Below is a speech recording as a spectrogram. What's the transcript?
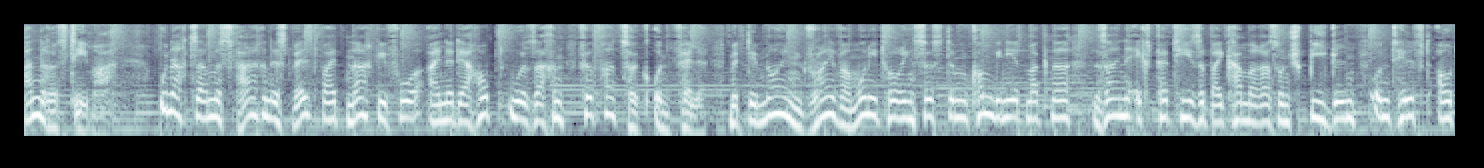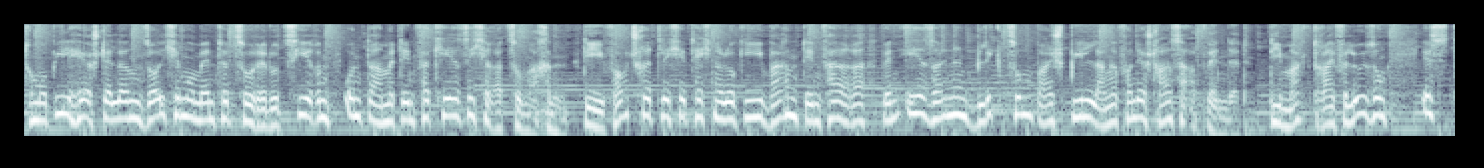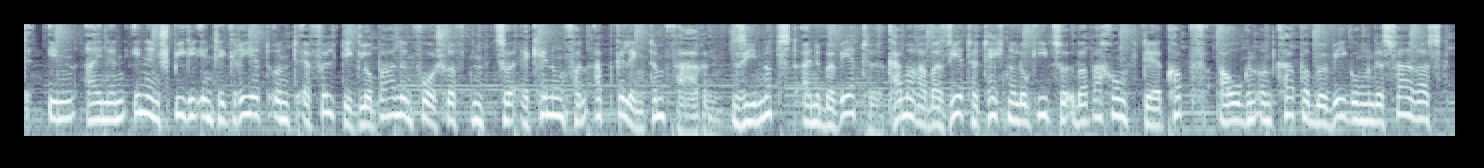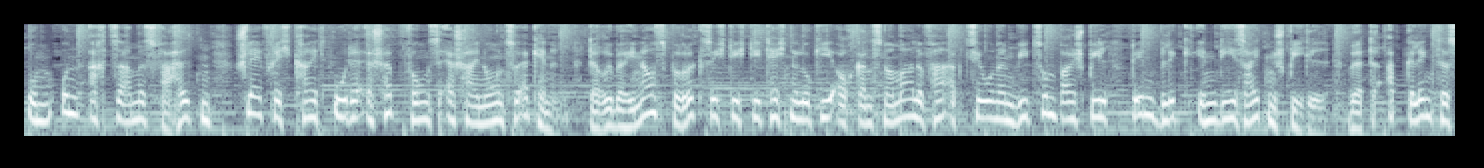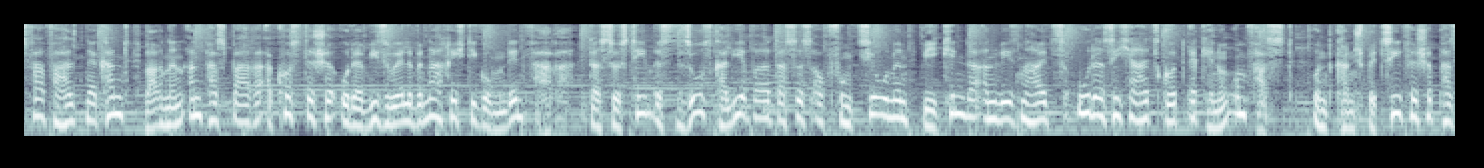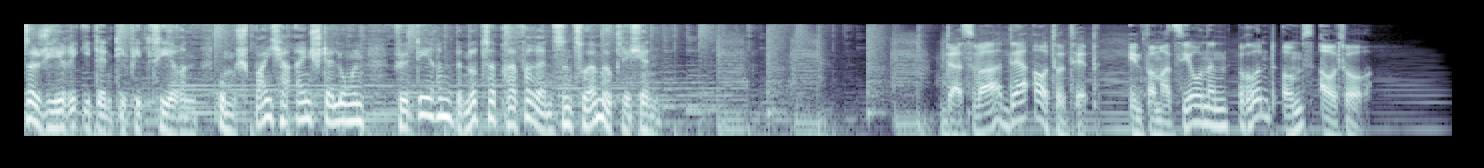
Anderes Thema. Unachtsames Fahren ist weltweit nach wie vor eine der Hauptursachen für Fahrzeugunfälle. Mit dem neuen Driver Monitoring System kombiniert Magna seine Expertise bei Kameras und Spiegeln und hilft Automobilherstellern, solche Momente zu reduzieren und damit den Verkehr sicherer zu machen. Die fortschrittliche Technologie warnt den Fahrer, wenn er seinen Blick zum Beispiel lange von der Straße abwendet. Die marktreife Lösung ist in einen Innenspiegel integriert und erfüllt die globalen Vorschriften zur Erkennung von abgelenktem Fahren. Sie nutzt eine bewährte, kamerabasierte Technologie zur Überwachung der Kopf-, Augen- und Körperbewegungen des Fahrers, um unachtsames Verhalten, Schläfrigkeit oder Erschöpfungserscheinungen zu erkennen. Darüber hinaus berücksichtigt die Technologie auch ganz normale Fahraktionen wie zum Beispiel den Blick in die Seitenspiegel. Wird abgelenktes Fahrverhalten erkannt, warnen anpassbare akustische oder visuelle Benachrichtigungen den Fahrer. Das System ist so skalierbar, dass es auch Funktionen wie Kinderanwesenheits- oder Sicherheitsgurterkennung umfasst und kann spezifische Passagiere identifizieren, um Speichereinstellungen für deren Benutzerpräferenzen zu ermöglichen. Das war der Autotipp. Informationen rund ums Auto.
